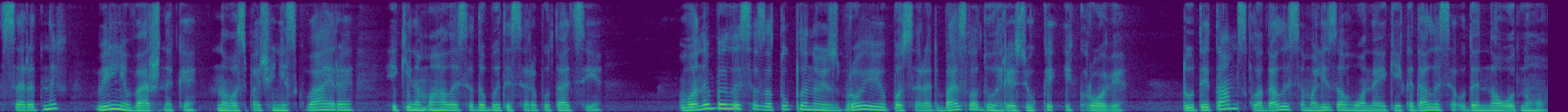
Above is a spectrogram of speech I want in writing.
Серед них вільні вершники, новоспечені сквайри, які намагалися добитися репутації. Вони билися затупленою зброєю посеред безладу, грязюки і крові. Тут і там складалися малі загони, які кидалися один на одного.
